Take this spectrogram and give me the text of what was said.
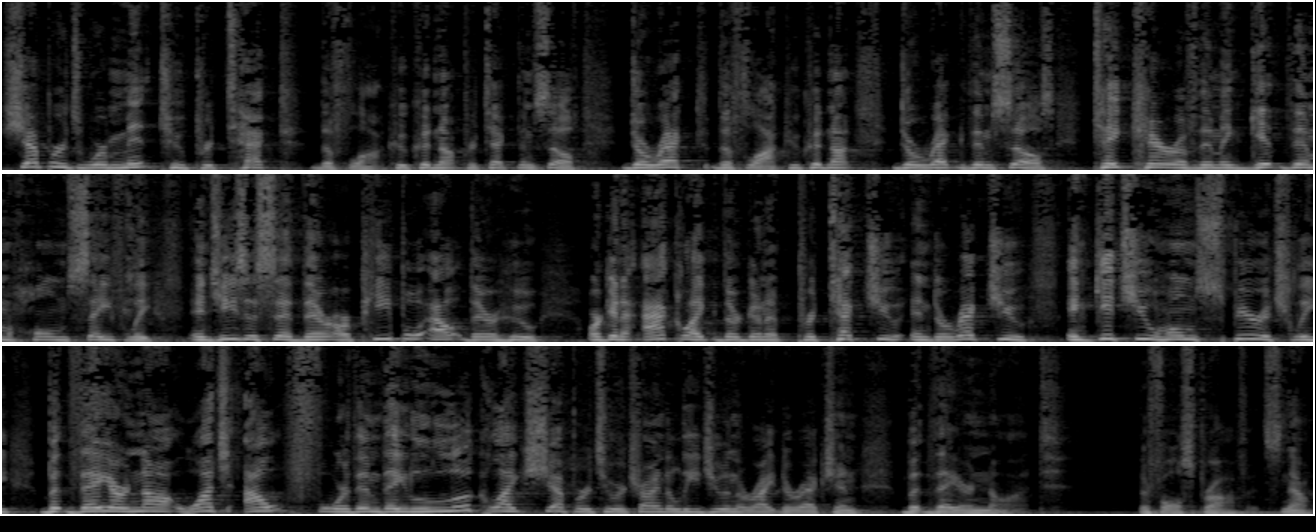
Shepherds were meant to protect the flock who could not protect themselves, direct the flock who could not direct themselves, take care of them and get them home safely. And Jesus said there are people out there who are going to act like they're going to protect you and direct you and get you home spiritually, but they are not. Watch out for them. They look like shepherds who are trying to lead you in the right direction, but they are not. They're false prophets. Now,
